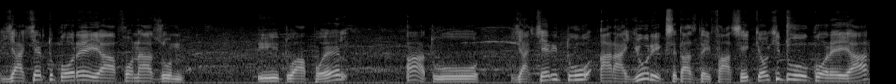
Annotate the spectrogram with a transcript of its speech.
Για χέρι του Κορέια φωνάζουν ή του Αποέλ. Α, του... για χέρι του Αραγιούρη εξετάζεται η φάση και όχι του Κορέα.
